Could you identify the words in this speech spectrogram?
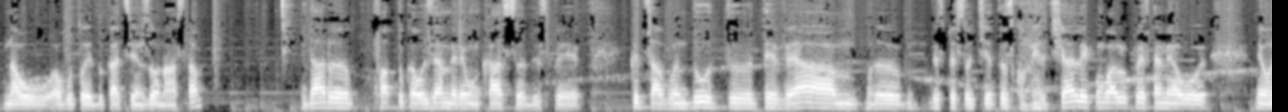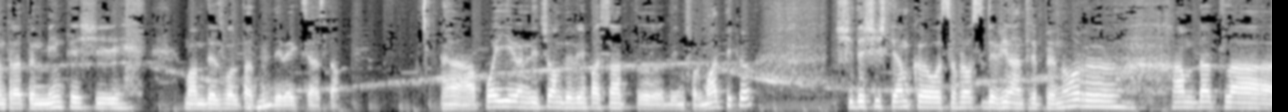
n-au avut o educație în zona asta, dar faptul că auzeam mereu în casă despre cât s-a vândut TVA, despre societăți comerciale, cumva lucrurile astea mi-au, mi-au intrat în minte și m-am dezvoltat uh-huh. în direcția asta. Apoi în liceu am devenit pasionat uh, de informatică și deși știam că o să vreau să devin antreprenor, uh, am dat la,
